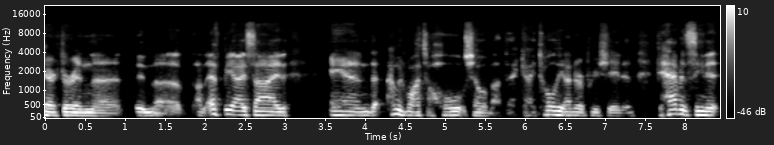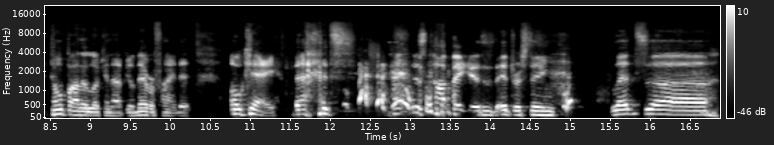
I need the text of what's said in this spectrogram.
character in the in the on the FBI side. And I would watch a whole show about that guy. Totally underappreciated. If you haven't seen it, don't bother looking up. You'll never find it. Okay, that's this topic is interesting. Let's uh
